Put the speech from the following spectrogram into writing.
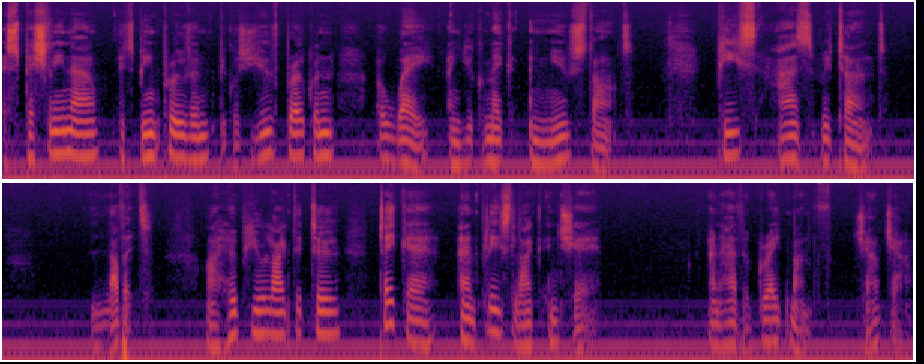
Especially now, it's been proven because you've broken away and you can make a new start. Peace has returned. Love it. I hope you liked it too. Take care and please like and share. And have a great month. Ciao, ciao.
